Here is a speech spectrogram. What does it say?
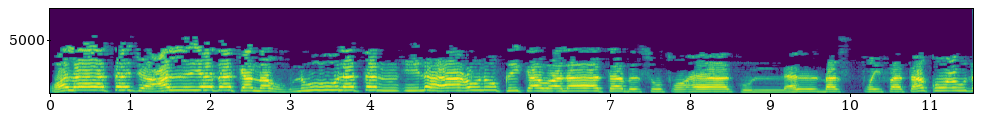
وَلَا تَجْعَلْ يَدَكَ مَغْلُولَةً إِلَى عُنُقِكَ وَلَا تَبْسُطْهَا كُلَّ الْبَسْطِ فَتَقْعُدَ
